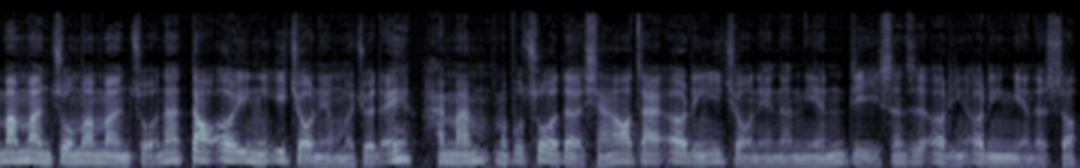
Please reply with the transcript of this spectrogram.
慢慢做，慢慢做。那到二零一九年，我们觉得哎，还蛮蛮不错的。想要在二零一九年的年底，甚至二零二零年的时候。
